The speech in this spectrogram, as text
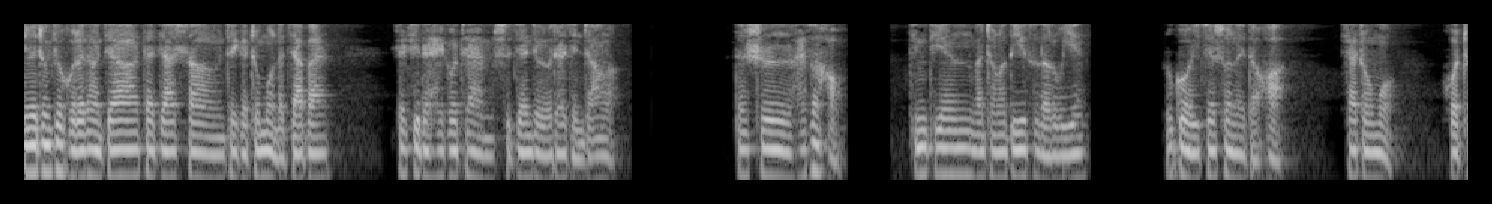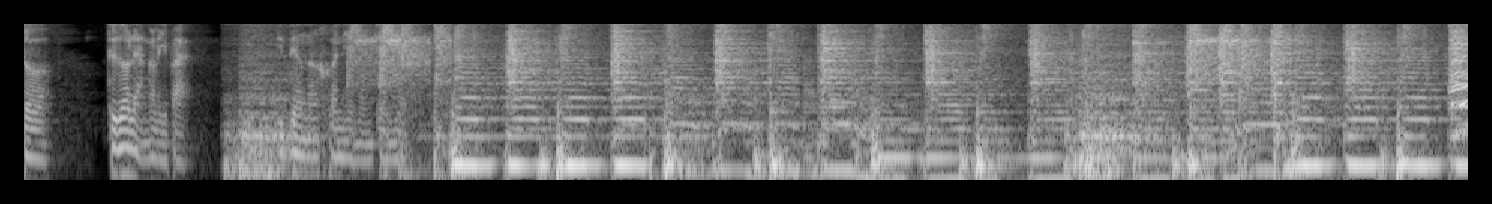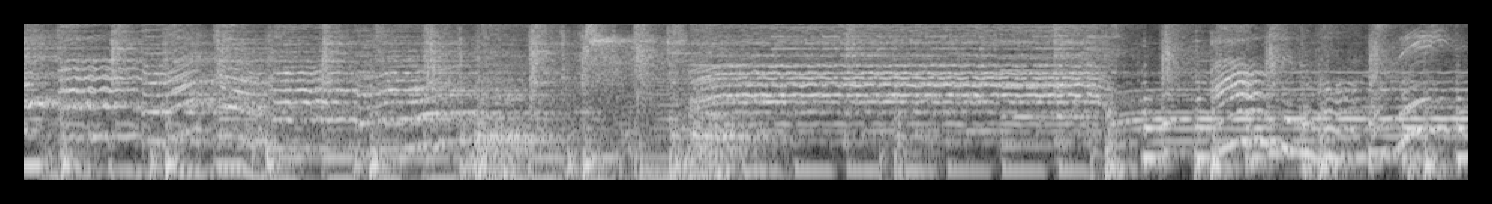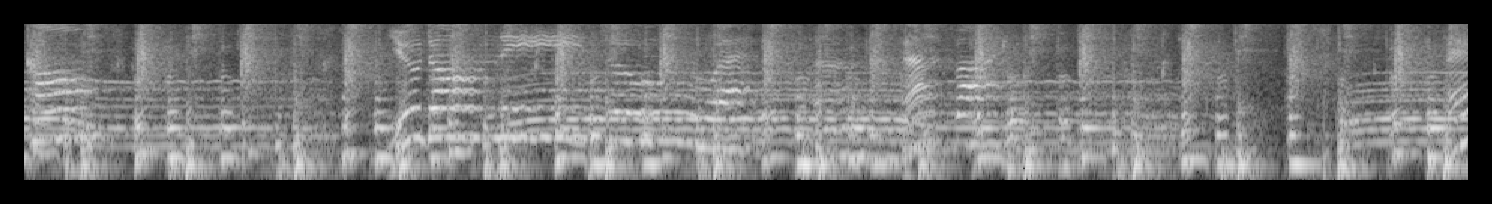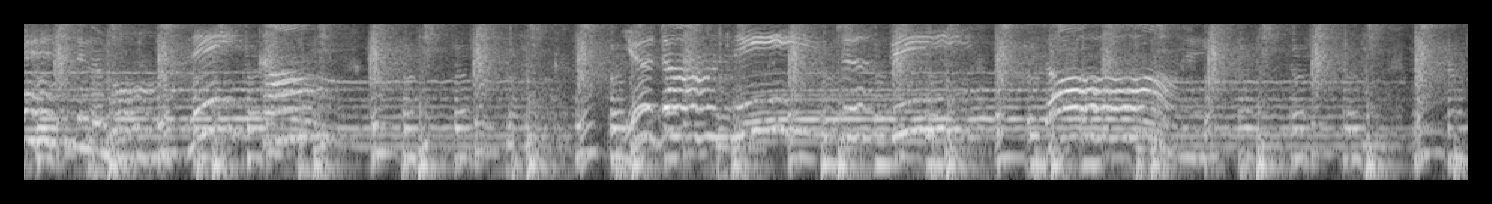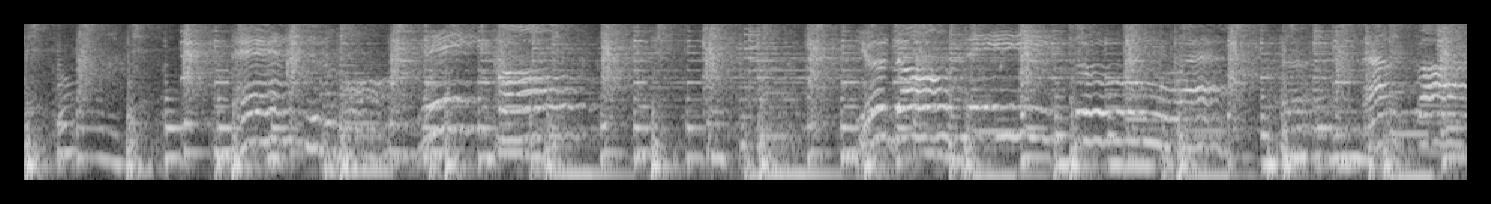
因为中秋回了趟家，再加上这个周末的加班，这期的黑狗 time 时间就有点紧张了。但是还算好，今天完成了第一次的录音。如果一切顺利的话，下周末或者最多两个礼拜，一定能和你们见面。You don't goodbye.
